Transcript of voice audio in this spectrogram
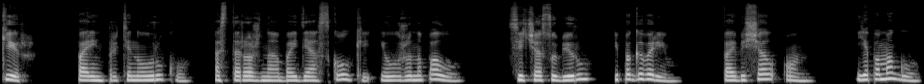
Кир. Парень протянул руку, осторожно обойдя осколки и лужу на полу. Сейчас уберу и поговорим, пообещал он. Я помогу,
